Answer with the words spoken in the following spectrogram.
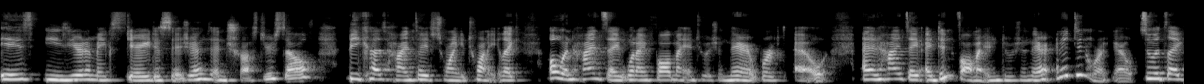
is easier to make scary decisions and trust yourself because hindsight's 2020. Like, oh, in hindsight, when I followed my intuition there, it worked out. And in hindsight, I didn't follow my intuition there and it didn't work out. So it's like,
